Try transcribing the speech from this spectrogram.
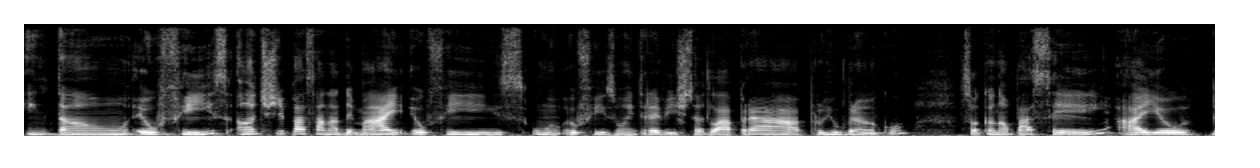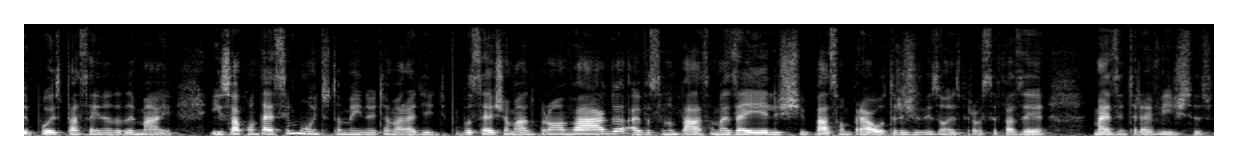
então, eu fiz, antes de passar na DEMAI, eu fiz, um, eu fiz uma entrevista lá para o Rio Branco, só que eu não passei, aí eu depois passei na DEMAI. Isso acontece muito também no Itamaraty, tipo, você é chamado para uma vaga, aí você não passa, mas aí eles te passam para outras divisões, para você fazer mais entrevistas.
